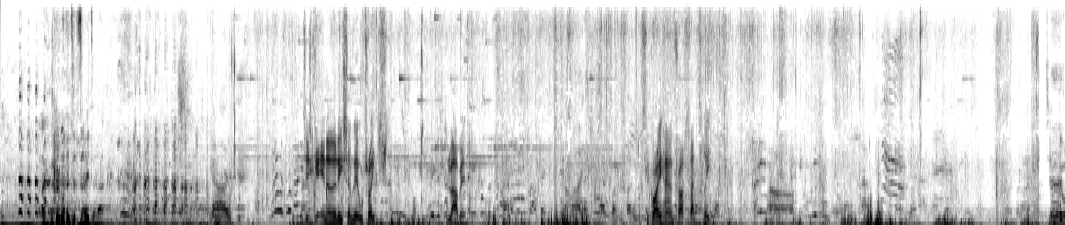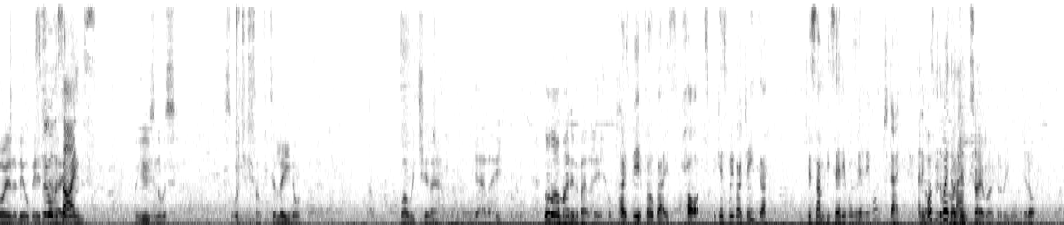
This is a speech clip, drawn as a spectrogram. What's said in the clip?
I don't know what to say to that. No. When I was looking Just getting Ernie some little treats. Love it. It's the Greyhound Trust actually. Just enjoying a little bit of With all the signs. We're using them as sort of just something to lean on while we chill out, get out of the heat for a minute. Not that I'm moaning about the heat. Oh, it's beautiful, but it's hot because we've got jeans on. Because somebody said it wasn't going to be warm today. And it wasn't the weather, I didn't say it weren't going to be warm, did I?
